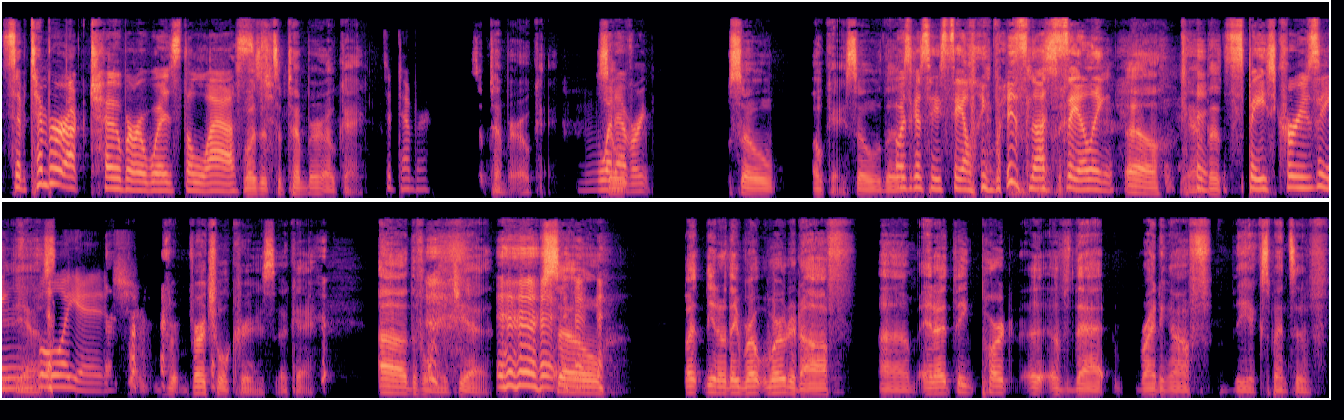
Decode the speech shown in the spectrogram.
September, October was the last? was it September? Okay, September. September. Okay, Whatever. so okay, so the I was going to say sailing, but it's not sailing. well, yeah, the Space cruising. Yeah. Voyage. v- virtual cruise. Okay, uh, the voyage. Yeah. so but you know they wrote wrote it off um, and i think part uh, of that writing off the expense of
